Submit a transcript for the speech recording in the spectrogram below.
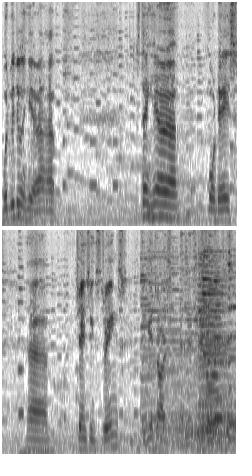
what we're doing here, uh, staying here uh, four days, uh, changing strings, the guitars.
